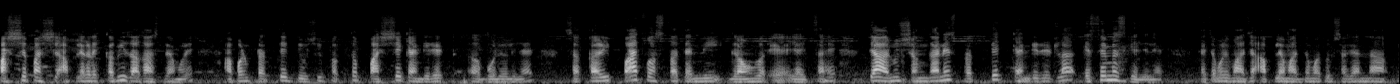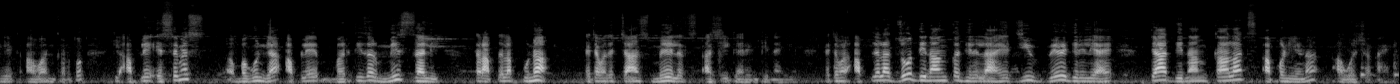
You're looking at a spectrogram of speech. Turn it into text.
पाचशे पाचशे आपल्याकडे कमी जागा असल्यामुळे आपण प्रत्येक दिवशी फक्त पाचशे कॅन्डिडेट बोलवलेले आहेत. सकाळी पाच वाजता त्यांनी ग्राउंडवर यायचं आहे. त्या अनुषंगानेच प्रत्येक कॅन्डिडेटला एस एम एस गेलेले आहेत. त्याच्यामुळे माझ्या आपल्या माध्यमातून सगळ्यांना एक आवाहन करतो की आपले एस एम एस बघून घ्या. आपले भरती जर मिस झाली तर आपल्याला पुन्हा त्याच्यामध्ये चान्स मिळेलच अशी गॅरंटी नाही आहे त्याच्यामुळे आपल्याला जो दिनांक दिलेला आहे जी वेळ दिलेली आहे त्या दिनांकालाच आपण येणं आवश्यक आहे.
